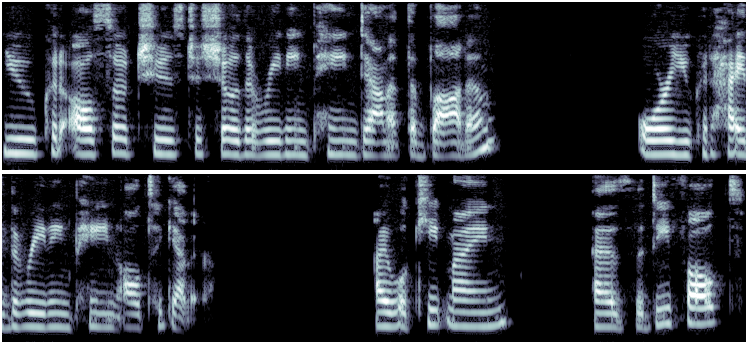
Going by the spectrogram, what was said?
You could also choose to show the reading pane down at the bottom, or you could hide the reading pane altogether. I will keep mine as the default.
